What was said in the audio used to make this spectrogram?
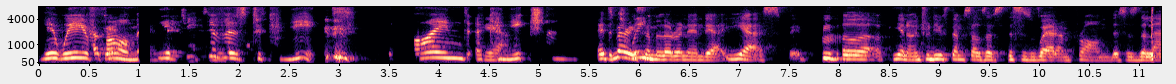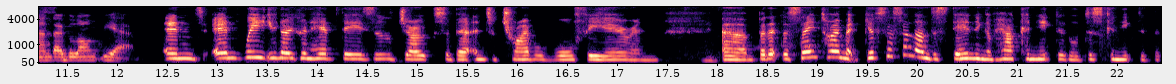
yeah, where you're okay. from. The objective is to connect, find a yeah. connection. It's very similar in India. Yes, people, uh, you know, introduce themselves as "This is where I'm from. This is the land I belong." Yeah, and and we you know you can have these little jokes about intertribal warfare and uh, but at the same time it gives us an understanding of how connected or disconnected the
